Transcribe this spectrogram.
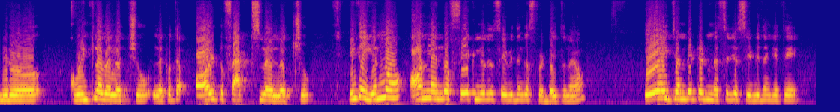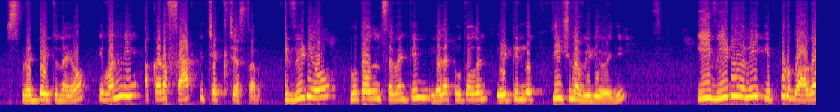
మీరు క్వింట్లో వెళ్ళొచ్చు లేకపోతే ఆల్ట్ ఫ్యాక్ట్స్లో వెళ్ళొచ్చు ఇంకా ఎన్నో ఆన్లైన్లో ఫేక్ న్యూసెస్ ఏ విధంగా స్ప్రెడ్ అవుతున్నాయో ఏఐ జనరేటెడ్ మెసేజెస్ ఏ విధంగా అయితే స్ప్రెడ్ అవుతున్నాయో ఇవన్నీ అక్కడ ఫ్యాక్ట్ చెక్ చేస్తారు. ఈ వీడియో టూ థౌజండ్ సెవెంటీన్ లేదా టూ థౌజండ్ ఎయిటీన్లో తీసిన వీడియో ఇది. ఈ వీడియోని ఇప్పుడు బాగా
